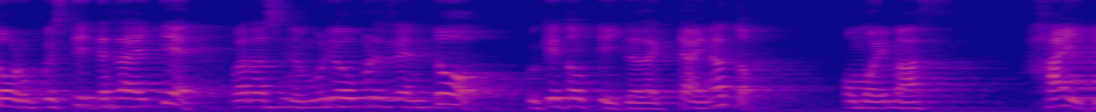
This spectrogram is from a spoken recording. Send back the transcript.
登録していただいて、私の無料プレゼントを受け取っていただきたいなと思います。はい。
